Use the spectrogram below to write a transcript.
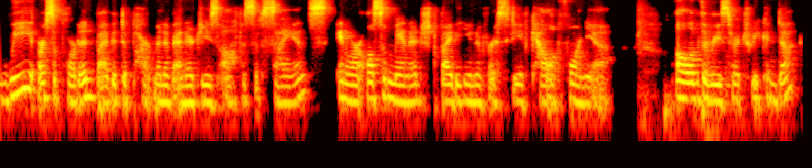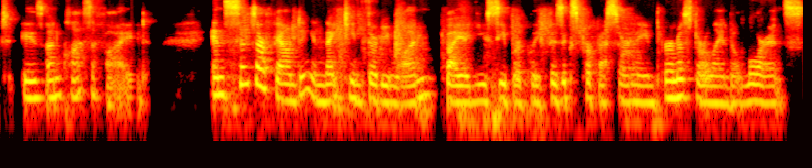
we are supported by the Department of Energy's Office of Science, and we're also managed by the University of California. All of the research we conduct is unclassified. And since our founding in 1931 by a UC Berkeley physics professor named Ernest Orlando Lawrence,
